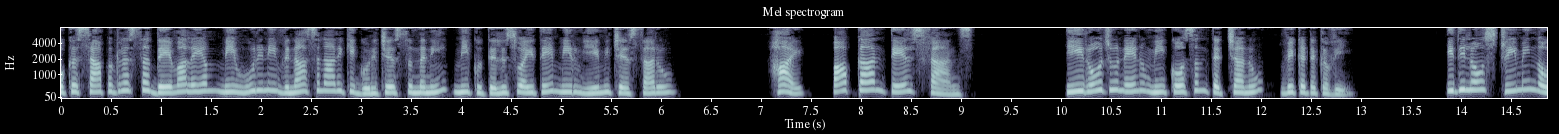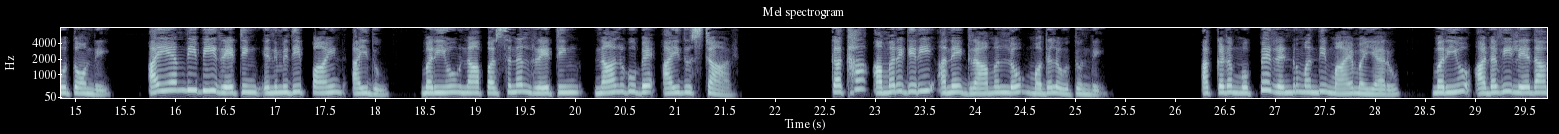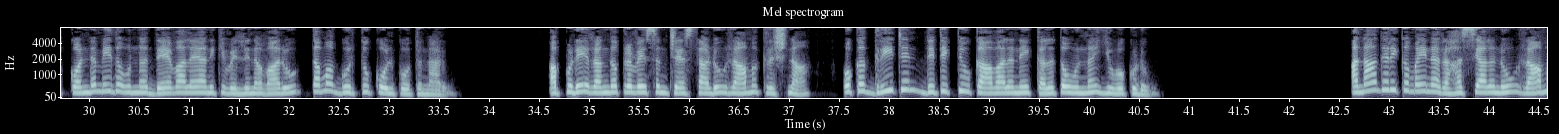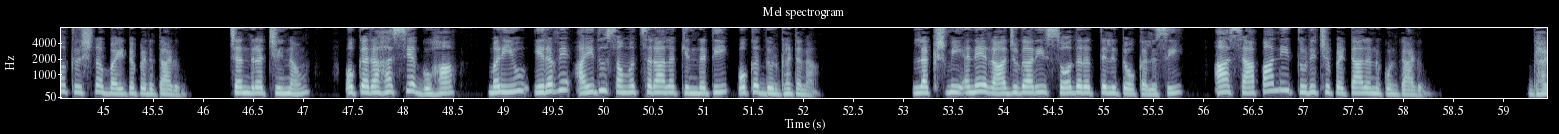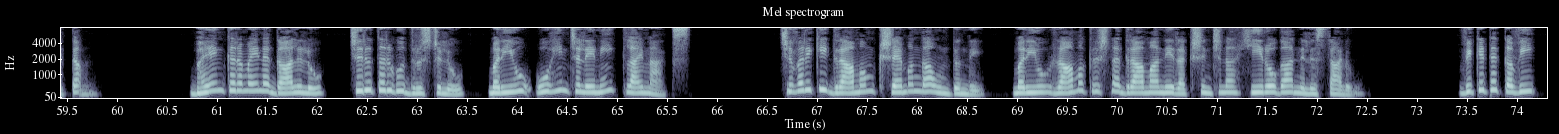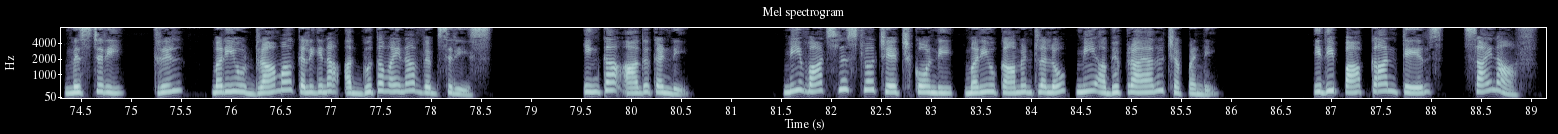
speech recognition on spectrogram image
ఒక శాపగ్రస్త దేవాలయం మీ ఊరిని వినాశనానికి గురిచేస్తుందని మీకు తెలుసు అయితే మీరు ఏమి చేస్తారు? Hi popcorn tales fans. ఈ రోజు నేను మీకోసం తెచ్చాను వికటకవి ఇదిలో స్ట్రీమింగ్ అవుతోంది. ఐఎండిబి రేటింగ్ ఎనిమిది పాయింట్ ఐదు మరియు నా పర్సనల్ రేటింగ్ నాలుగు బే ఐదు స్టార్. కథ అమరగిరి అనే గ్రామంలో మొదలవుతుంది. అక్కడ ముప్పై రెండు మంది మాయమయ్యారు. మరియు అడవి లేదా కొండమీద ఉన్న దేవాలయానికి వెళ్ళిన వారు తమ గుర్తు కోల్పోతున్నారు. అప్పుడే రంగప్రవేశం చేస్తాడు రామకృష్ణ ఒక గ్రీటెన్ డిటెక్టివ్ కావాలనే కలతో ఉన్న యువకుడు. అనాగరికమైన రహస్యాలను రామకృష్ణ బయటపెడతాడు. చంద్ర చిహ్నం ఒక రహస్య గుహ మరియు ఇరవై ఐదు సంవత్సరాల కిందటి ఒక దుర్ఘటన. లక్ష్మి అనే రాజుగారి సోదరత్తెలితో కలిసి ఆ శాపాన్ని తుడిచిపెట్టాలనుకుంటాడు. ఘట్టం. భయంకరమైన గాలులు చిరుతరుగు దృష్టిలు మరియు ఊహించలేని క్లైమాక్స్. చివరికి గ్రామం క్షేమంగా ఉంటుంది మరియు రామకృష్ణ గ్రామాన్ని రక్షించిన హీరోగా నిలుస్తాడు. వికట కవి మిస్టరీ థ్రిల్ మరియు డ్రామా కలిగిన అద్భుతమైన వెబ్ సిరీస్. ఇంకా ఆగకండి. మీ వాట్స్ లిస్ట్లో చేర్చుకోండి మరియు కామెంట్లలో మీ అభిప్రాయాలు చెప్పండి. ఇది పాప్కాన్ టేల్స్ సైన్ ఆఫ్.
